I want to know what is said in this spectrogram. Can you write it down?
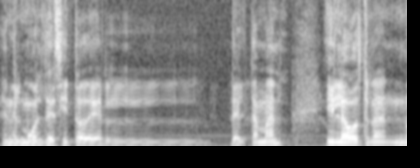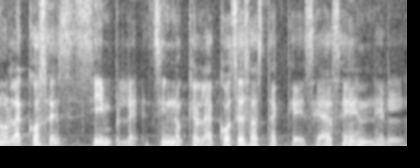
en el moldecito del, del tamal y la otra no la coces, simple, sino que la coces hasta que se hace en el...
